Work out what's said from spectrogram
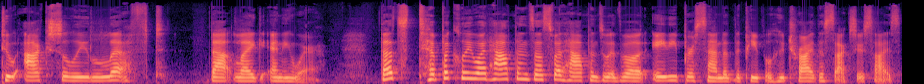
to actually lift that leg anywhere. That's typically what happens. That's what happens with about 80% of the people who try this exercise.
